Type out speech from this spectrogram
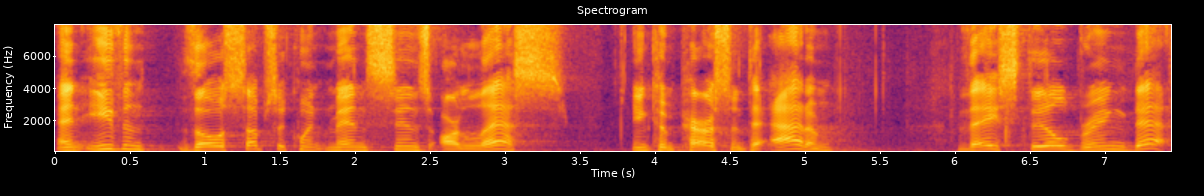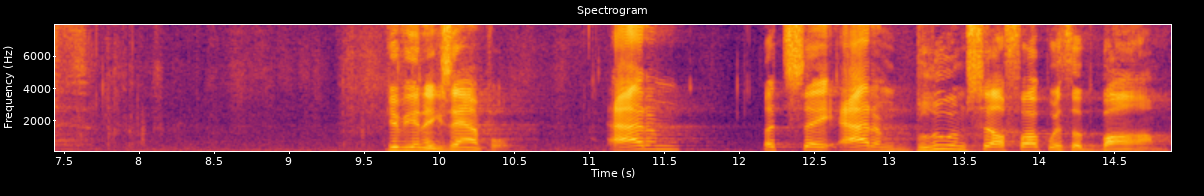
and even though subsequent men's sins are less in comparison to Adam, they still bring death. I'll give you an example. Adam Let's say Adam blew himself up with a bomb.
